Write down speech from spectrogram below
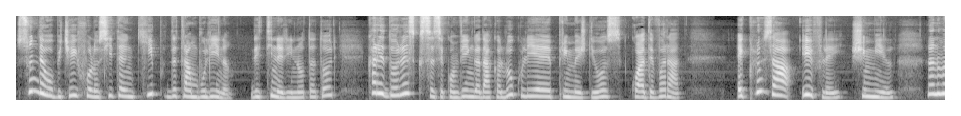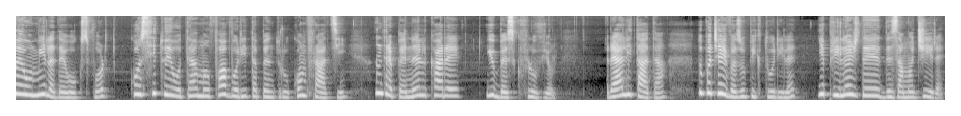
sunt de obicei folosite în chip de trambulină de tinerii notători care doresc să se convingă dacă locul e primejdios cu adevărat. Ecluza Ifley și Mill, la numai o milă de Oxford, constituie o teamă favorită pentru confrații între penel care iubesc fluviul. Realitatea, după ce ai văzut picturile, e prilej de dezamăgire.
